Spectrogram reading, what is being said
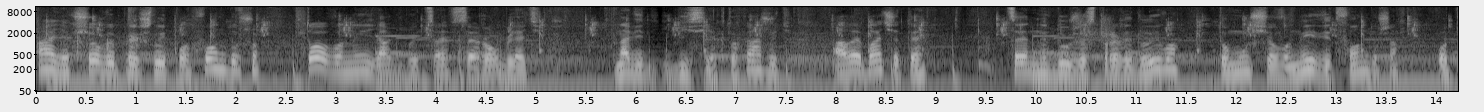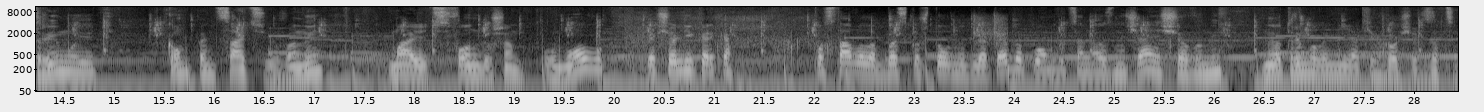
А якщо ви прийшли по фондушу, то вони якби це все роблять на відбіс, як то кажуть. Але бачите, це не дуже справедливо, тому що вони від фондуша отримують компенсацію. Вони мають з фондушем умову. Якщо лікарка поставила безкоштовну для тебе пломбу, це не означає, що вони не отримали ніяких грошей за це.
